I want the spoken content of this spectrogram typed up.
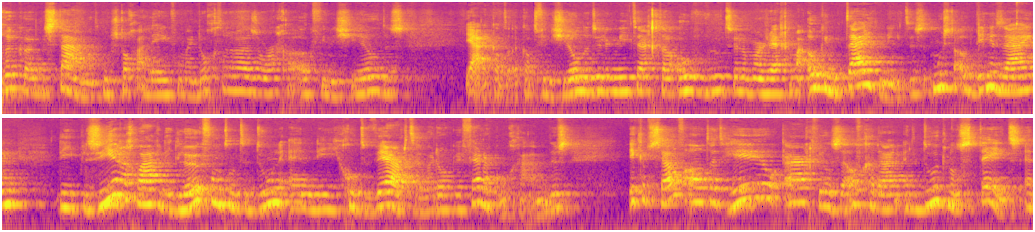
drukke bestaan. Ik moest toch alleen voor mijn dochter eh, zorgen, ook financieel. Dus ja, ik had, ik had financieel natuurlijk niet echt uh, overvloed, zullen we maar zeggen. Maar ook in tijd niet. Dus het moesten ook dingen zijn die plezierig waren, die ik leuk vond om te doen en die goed werkten, waardoor ik weer verder kon gaan. Dus ik heb zelf altijd heel erg veel zelf gedaan en dat doe ik nog steeds. En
